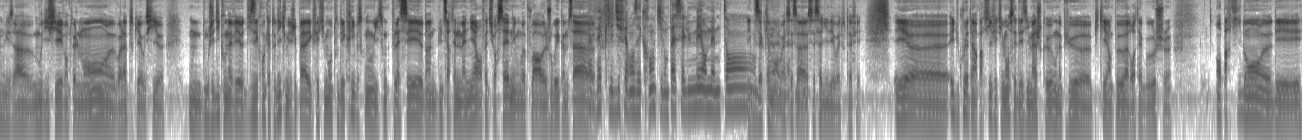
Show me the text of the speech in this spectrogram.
on les a euh, modifiées éventuellement, euh, voilà, parce qu'il y a aussi donc j'ai dit qu'on avait 10 écrans cathodiques, mais j'ai pas effectivement tout décrit parce qu'ils sont placés d'une certaine manière en fait sur scène et on va pouvoir jouer comme ça. Avec les différents écrans qui vont pas s'allumer en même temps. Exactement, ouais, c'est ça, c'est ça l'idée, ouais, tout à fait. Et, et, du coup la dernière partie, effectivement, c'est des images qu'on a pu piquer un peu à droite à gauche en partie dans euh, des,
